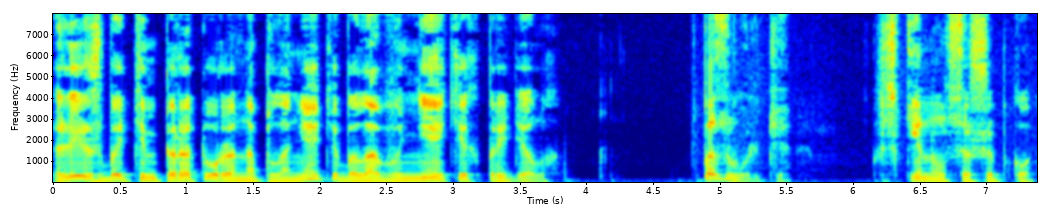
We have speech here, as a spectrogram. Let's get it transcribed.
лишь бы температура на планете была в неких пределах. «Позвольте», — вскинулся Шипко,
